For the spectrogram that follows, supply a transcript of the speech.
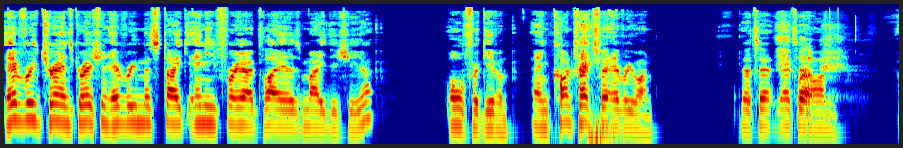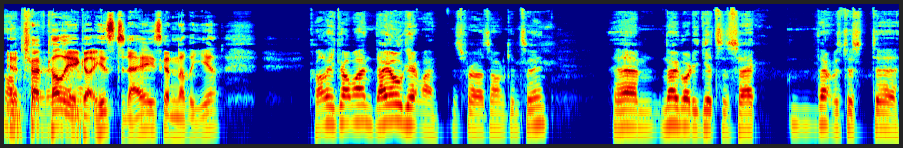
every transgression, every mistake any Freo player has made this year, all forgiven, and contracts for everyone. That's it. That's Well, how I'm. Yeah, I'm Trav it. Collier got his today. He's got another year. Collier got one. They all get one, as far as I'm concerned. Um, nobody gets a sack. That was just. Uh,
